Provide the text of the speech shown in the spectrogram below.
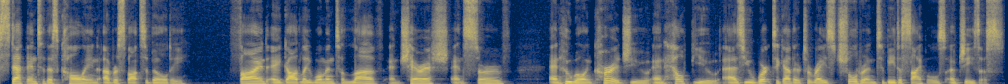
Step into this calling of responsibility. Find a godly woman to love and cherish and serve, and who will encourage you and help you as you work together to raise children to be disciples of Jesus.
